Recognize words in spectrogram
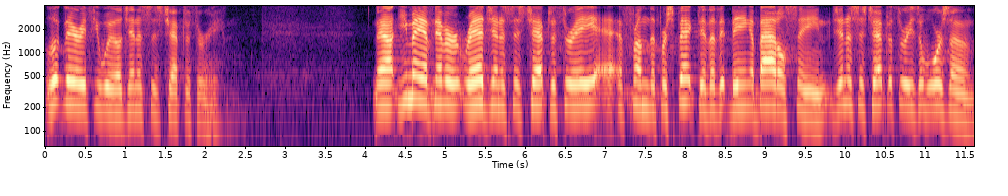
look there, if you will, Genesis chapter 3. Now, you may have never read Genesis chapter 3 uh, from the perspective of it being a battle scene. Genesis chapter 3 is a war zone.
